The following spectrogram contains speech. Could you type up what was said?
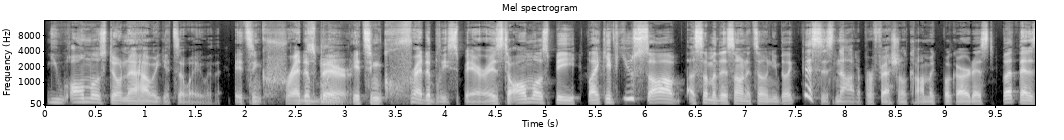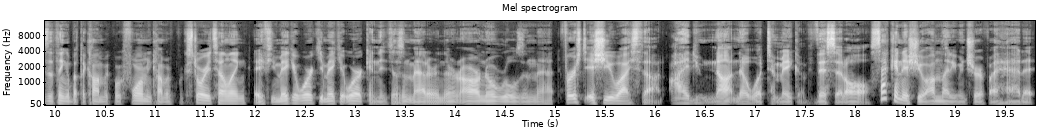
you almost don't know how he gets away with it. It's incredibly Spare. it's incredibly spare. Is to almost be like if you saw uh, some of this on its own, you'd be like, this is not a professional comic book artist. But that is the thing about the comic book form and comic book storytelling. If you make it work, you make it work, and it doesn't matter. And there are no rules in that. First issue, I thought I do not know what to make of this at all. Second issue, I'm not even sure if I had it.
